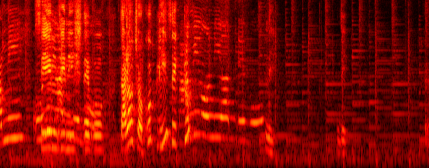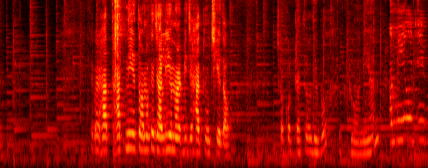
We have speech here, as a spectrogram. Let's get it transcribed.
আমি সেম জিনিস দেব। দাঁড়াও চকো প্লিজ একটু। আমি দে। হ্যাঁ। এবার হাত হাত নিয়ে তো আমাকে জ্বালিয়ে মারবি যে হাত মুছিয়ে দাও। চকরটাতেও দেবো একটু অনিয়ন। আমিও দেব।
